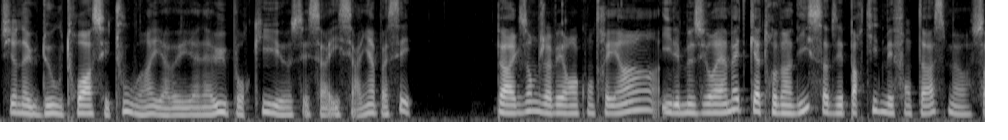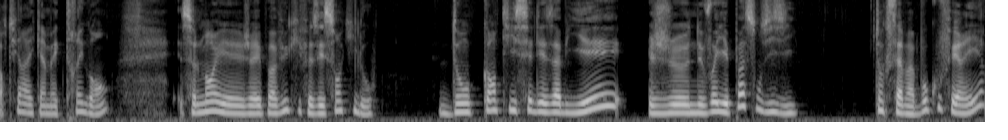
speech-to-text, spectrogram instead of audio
S'il y en a eu deux ou trois, c'est tout. Hein. Il, y en a eu pour qui euh, c'est ça, il ne s'est rien passé. Par exemple, j'avais rencontré un, il mesurait 1m90, ça faisait partie de mes fantasmes, sortir avec un mec très grand. Seulement, j'avais pas vu qu'il faisait 100 kilos. Donc, quand il s'est déshabillé, je ne voyais pas son zizi. Donc ça m'a beaucoup fait rire.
